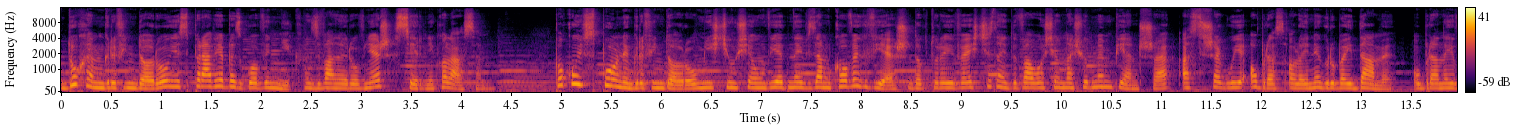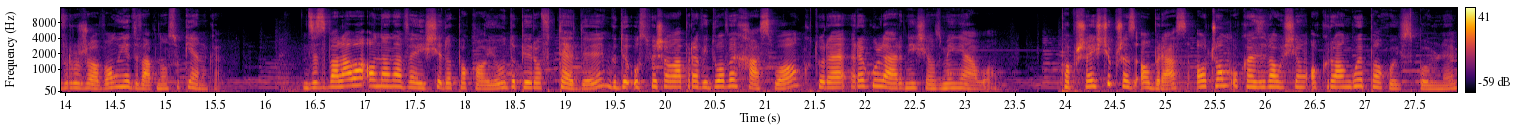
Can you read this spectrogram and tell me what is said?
Duchem Gryffindoru jest prawie bezgłowy Nick, zwany również Sir Nicholasem. Pokój wspólny Gryffindoru mieścił się w jednej z zamkowych wież, do której wejście znajdowało się na siódmym piętrze, a strzegł je obraz olejnej grubej damy, ubranej w różową, jedwabną sukienkę. Zezwalała ona na wejście do pokoju dopiero wtedy, gdy usłyszała prawidłowe hasło, które regularnie się zmieniało. Po przejściu przez obraz oczom ukazywał się okrągły pokój wspólny,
